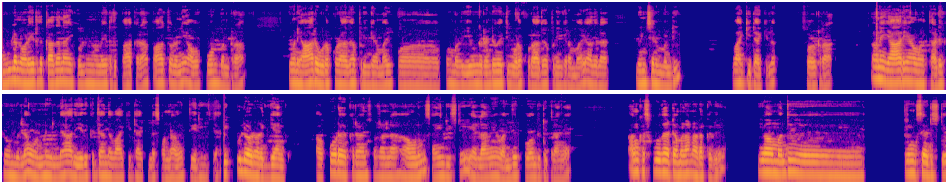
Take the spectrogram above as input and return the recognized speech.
உள்ளே நுழையிறது கதாநாயகி உள்ளே நுழையிறது பார்க்குறா பார்த்த உடனே அவள் ஃபோன் பண்ணுறான் இவனை யாரும் விடக்கூடாது அப்படிங்கிற மாதிரி போ ஃபோன் பண்ணி இவங்க ரெண்டு பேர்த்தையும் விடக்கூடாது அப்படிங்கிற மாதிரி அதில் மென்ஷன் பண்ணி வாக்கி டாக்கியில் சொல்கிறான் ஆனால் யாரையும் அவனை தடுக்கவும் இல்லை ஒன்றும் இல்லை. அது எதுக்கு தான் அந்த வாக்கி டாக்கியில் சொன்னாங்கன்னு தெரியல. பிக்குலோட கேங் அவள் கூட இருக்கிறான்னு சொல்கிறேன்ல அவனும் சயின்டிஸ்ட்டு எல்லாமே வந்து கோந்துட்டுருக்குறாங்க அங்கே சூதாட்டமெல்லாம் நடக்குது. இவன் வந்து ட்ரிங்க்ஸ் அடிச்சுட்டு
